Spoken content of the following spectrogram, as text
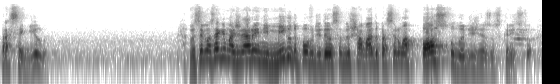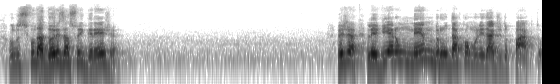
para segui-lo? Você consegue imaginar o inimigo do povo de Deus sendo chamado para ser um apóstolo de Jesus Cristo, um dos fundadores da sua igreja? Veja, Levi era um membro da comunidade do pacto.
